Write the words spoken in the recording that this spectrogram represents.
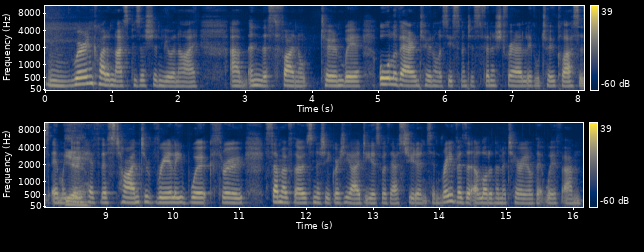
Mm, we're in quite a nice position, you and I, um, in this final term where all of our internal assessment is finished for our level two classes, and we yeah. do have this time to really work through some of those nitty gritty ideas with our students and revisit a lot of the material that we've um,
